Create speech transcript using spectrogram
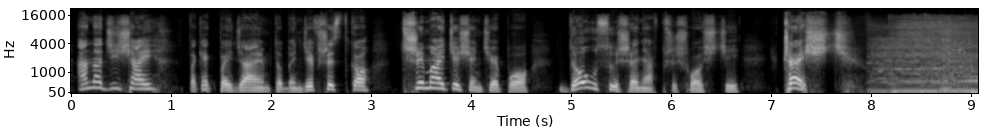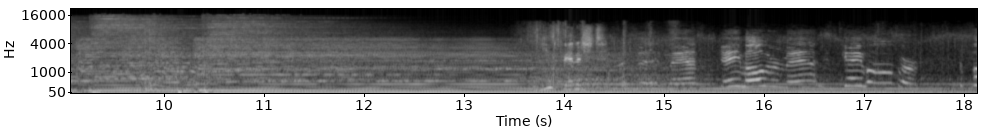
A na dzisiaj, tak jak powiedziałem, to będzie wszystko. Trzymajcie się ciepło. Do usłyszenia w przyszłości. Cześć! You finished? That's it, man. Game over,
